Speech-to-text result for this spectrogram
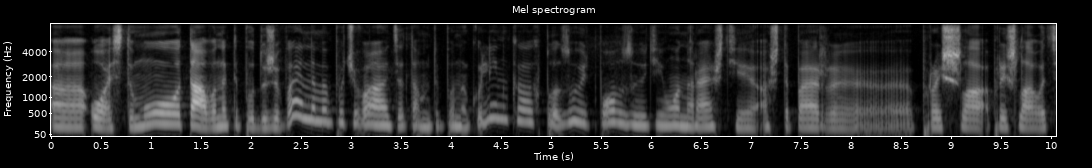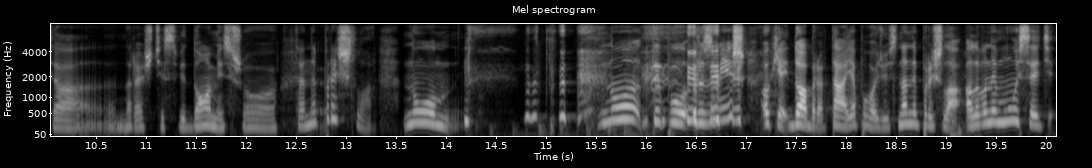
Е, ось тому та вони, типу, дуже винними почуваються, там, типу, на колінках, плазують, повзують, і о, нарешті, аж тепер е, пройшла прийшла оця нарешті свідомість, що. Та не прийшла. Ну. Ну, типу, розумієш, окей, добре, так, я погоджуюсь, вона не прийшла, але вони мусять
